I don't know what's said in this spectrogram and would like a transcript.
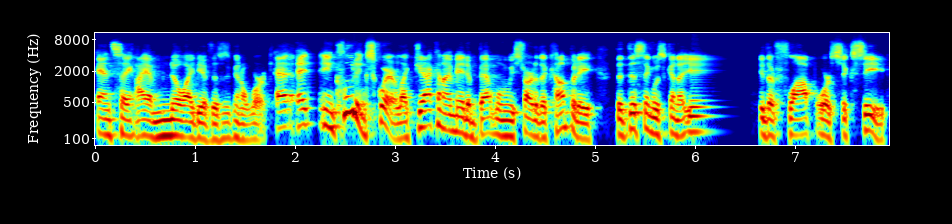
and saying, I have no idea if this is going to work, including Square. Like Jack and I made a bet when we started the company that this thing was going to either flop or succeed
